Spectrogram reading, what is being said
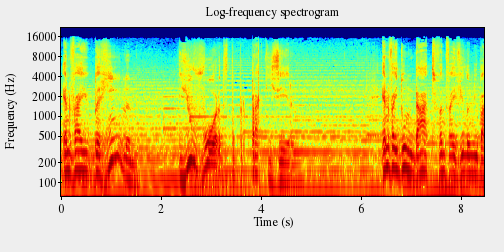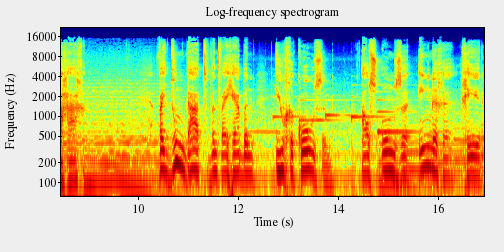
En wij beginnen uw woord te praktiseren. En wij doen dat, want wij willen u behagen. Wij doen dat, want wij hebben u gekozen als onze enige Heer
